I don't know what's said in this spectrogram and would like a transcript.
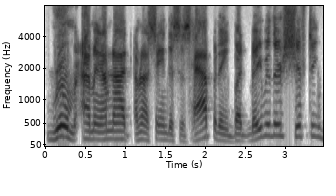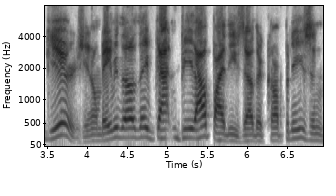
rumor. I mean, I'm not, I'm not saying this is happening, but maybe they're shifting gears. You know, maybe though they've gotten beat out by these other companies, and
